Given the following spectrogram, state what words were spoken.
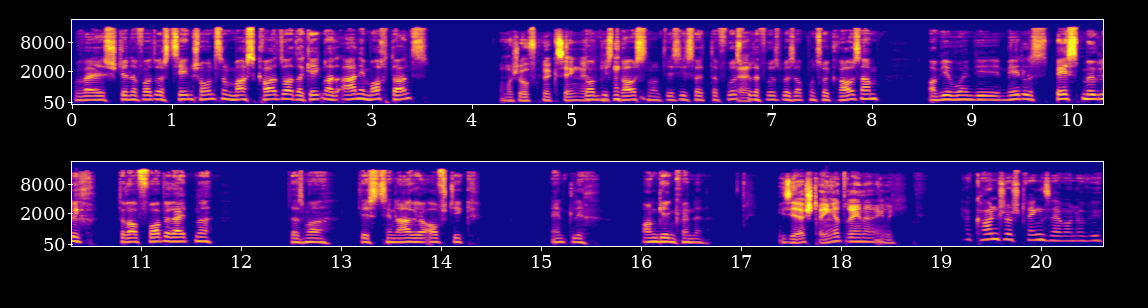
weil stell dir vor, du hast zehn Chancen, machst kein Tor, der Gegner hat eine, macht eins haben wir schon oft genug gesehen. Dann bist du draußen und das ist halt der Fußball. Ja. Der Fußball ist ab und zu grausam. Aber wir wollen die Mädels bestmöglich darauf vorbereiten, dass wir das Szenario Aufstieg endlich angehen können. Ist er ein strenger Trainer eigentlich? Er kann schon streng sein, wenn er will.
